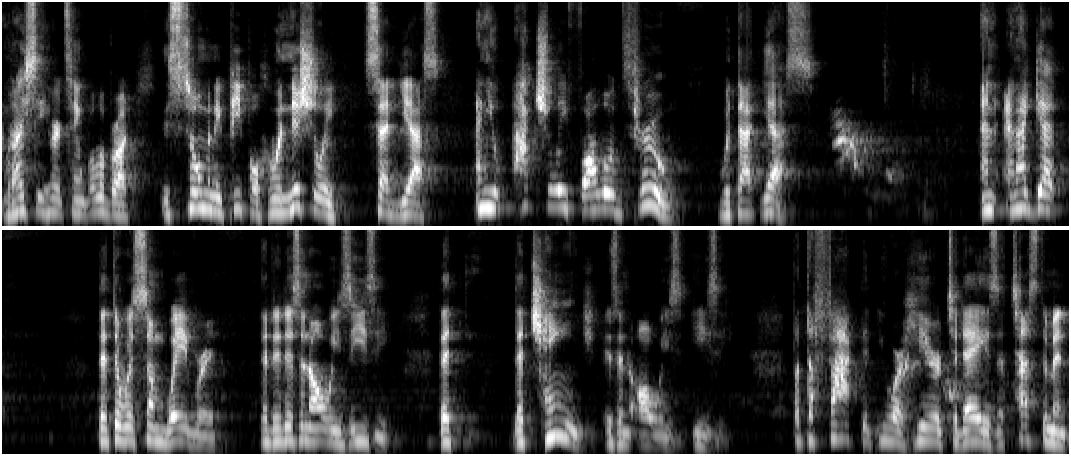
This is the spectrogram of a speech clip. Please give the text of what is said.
What I see here at St. Willibrord is so many people who initially said yes, and you actually followed through with that yes. And, and I get that there was some wavering, that it isn't always easy, that the change isn't always easy. But the fact that you are here today is a testament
